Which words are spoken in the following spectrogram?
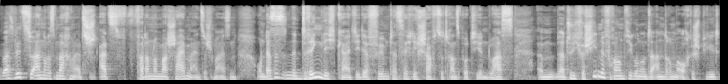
was willst du anderes machen, als, als verdammt nochmal Scheiben einzuschmeißen? Und das ist eine Dringlichkeit, die der Film tatsächlich schafft zu transportieren. Du hast ähm, natürlich verschiedene Frauenfiguren unter anderem auch gespielt,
